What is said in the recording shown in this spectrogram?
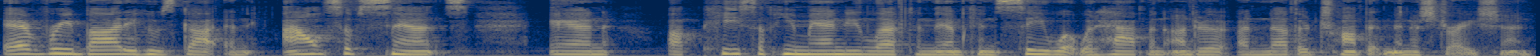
Everybody who's got an ounce of sense and a piece of humanity left in them can see what would happen under another Trump administration.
